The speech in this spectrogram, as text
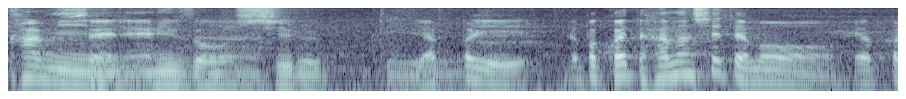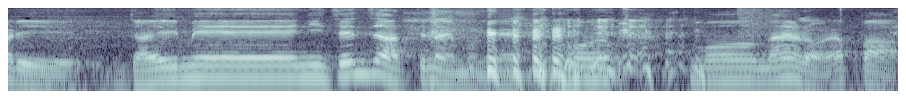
神そうやね水を知るっていう。やっぱりやっぱこうやって話しててもやっぱり題名に全然合ってないもんね。もうもうなんやろやっぱ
